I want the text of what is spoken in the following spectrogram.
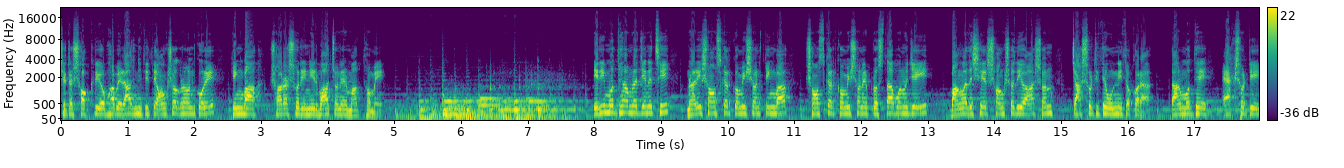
সেটা সক্রিয়ভাবে রাজনীতিতে অংশগ্রহণ করে কিংবা সরাসরি নির্বাচনের মাধ্যমে। এরই মধ্যে আমরা জেনেছি নারী সংস্কার কমিশন কিংবা সংস্কার কমিশনের প্রস্তাব অনুযায়ী বাংলাদেশের সংসদীয় আসন চারশোটিতে উন্নীত করা। তার মধ্যে একশোটি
